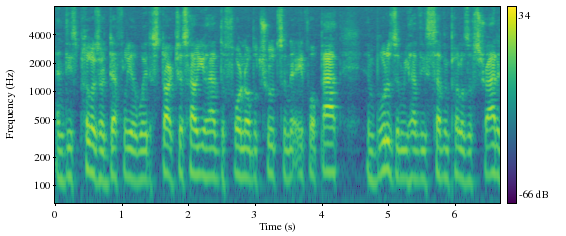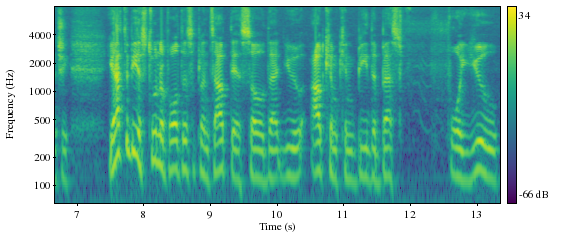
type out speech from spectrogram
And these pillars are definitely a way to start. Just how you have the Four Noble Truths and the Eightfold Path in Buddhism, you have these seven pillars of strategy. You have to be a student of all disciplines out there so that your outcome can be the best for you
